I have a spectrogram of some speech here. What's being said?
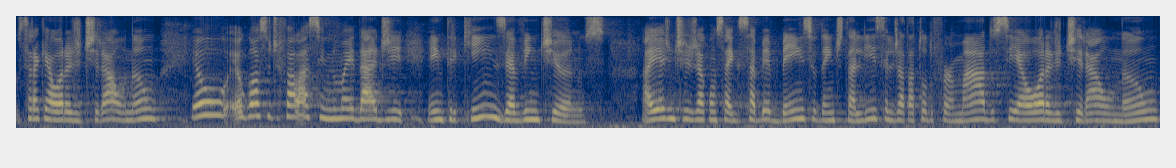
Será que é hora de tirar ou não? Eu, eu gosto de falar assim, numa idade entre 15 a 20 anos. Aí a gente já consegue saber bem se o dente está ali, se ele já está todo formado, se é hora de tirar ou não.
